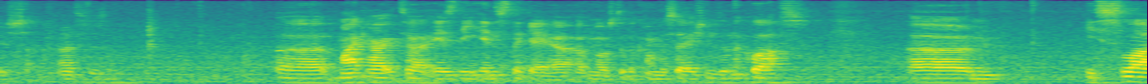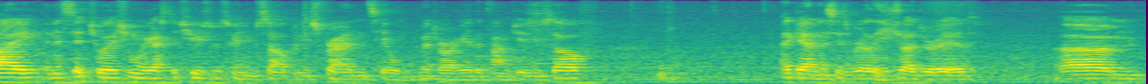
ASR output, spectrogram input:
just sacrifices them. Uh, my character is the instigator of most of the conversations in the class. Um, he's sly in a situation where he has to choose between himself and his friends. He'll majority of the time choose himself. Again, this is really exaggerated. Um,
